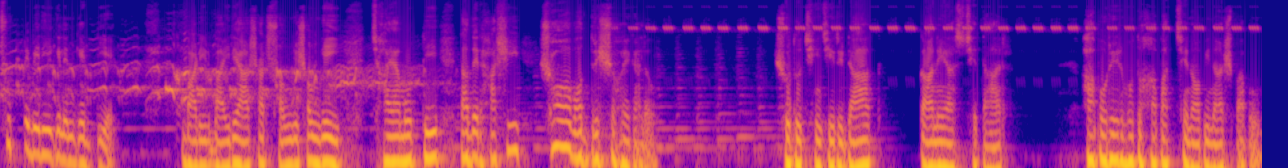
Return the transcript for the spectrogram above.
ছুট্টে বেরিয়ে গেলেন গেট দিয়ে। বাড়ির বাইরে আসার সঙ্গে সঙ্গেই ছায়ামূর্তি, তাদের হাসি সব অদৃশ্য হয়ে গেল। শুধু ঝিঁঝির ডাক কানে আসছে তার। হাপড়ের মতো হাঁপাচ্ছেন অবিনাশবাবু।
